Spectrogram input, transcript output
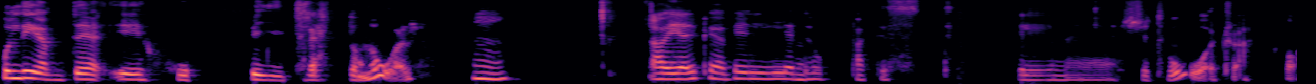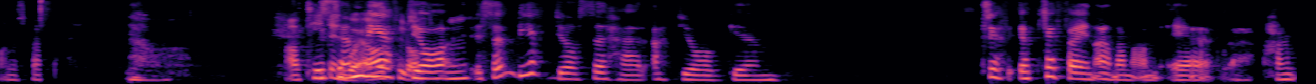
Och levde ihop i 13 år. Mm. Ja, Erik och jag vi levde ihop faktiskt till med 22 år tror jag, barnens pappa. Ja. Ja, tiden sen, går, vet ja, jag, mm. sen vet jag så här att jag... Eh, träff, jag träffade en annan man. Eh, han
